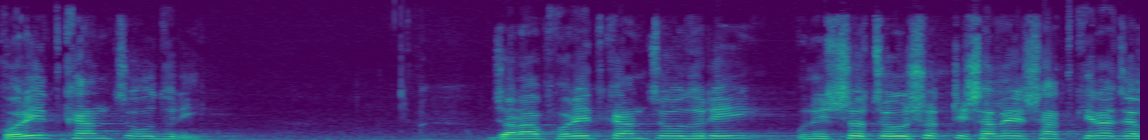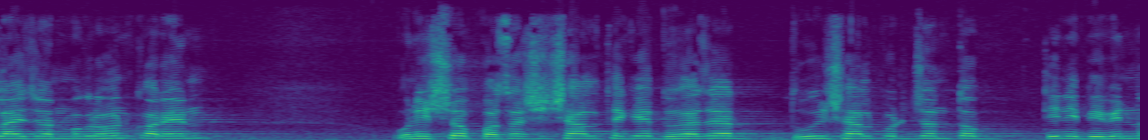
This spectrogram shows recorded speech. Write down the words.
ফরিদ খান চৌধুরী। জনাব ফরিদ খান চৌধুরী উনিশশো চৌষট্টি সালে সাতক্ষীরা জেলায় জন্মগ্রহণ করেন। উনিশশো পঁচাশি সাল থেকে দু হাজার দুই সাল পর্যন্ত তিনি বিভিন্ন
